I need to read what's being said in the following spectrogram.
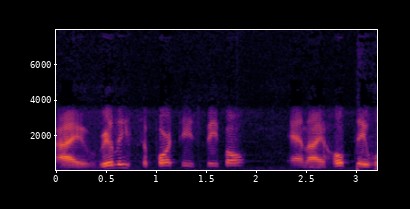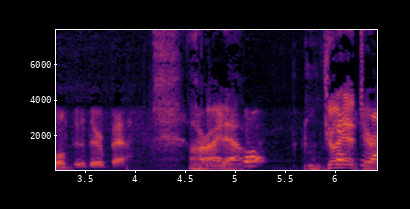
I really support these people, and I hope they will do their best. All right, Al. Well, Go ahead, Terry.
